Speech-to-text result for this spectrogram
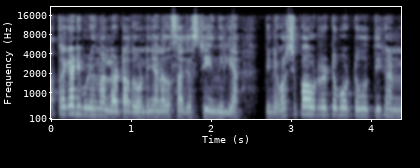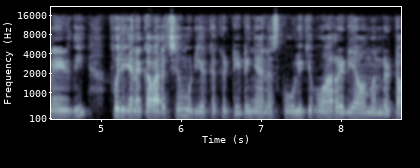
അത്രയ്ക്ക് അടിപൊളിയൊന്നും അല്ല കേട്ടോ. അതുകൊണ്ട് ഞാനത് സജസ്റ്റ് ചെയ്യുന്നില്ല. പിന്നെ കുറച്ച് പൗഡർ ഇട്ട് പൊട്ട് കുത്തി കണ്ണെഴുതി പുരികനൊക്കെ വരച്ച് മുടിയൊക്കെ കിട്ടിയിട്ട് ഞാൻ സ്കൂളിലേക്ക് പോകാൻ റെഡി ആവുന്നുണ്ട് കേട്ടോ.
